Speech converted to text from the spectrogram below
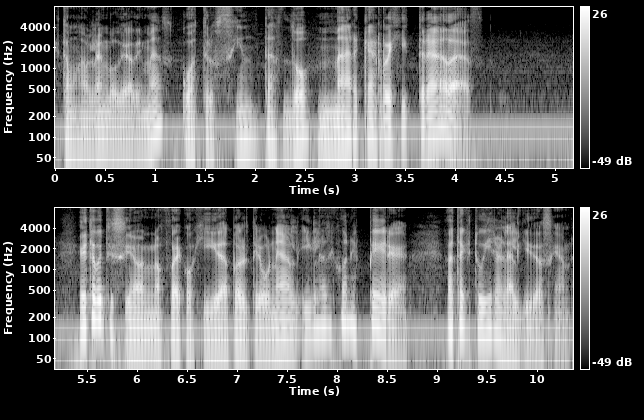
Estamos hablando de además 402 marcas registradas. Esta petición no fue acogida por el tribunal y la dejó en espera hasta que tuviera la liquidación,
